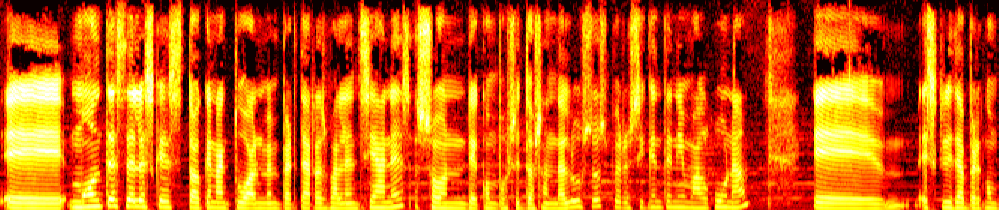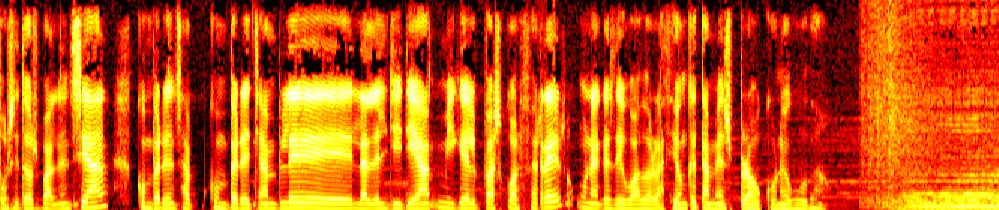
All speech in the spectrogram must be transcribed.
Eh, moltes de les que es toquen actualment per terres valencianes són de compositors andalusos, però sí que en tenim alguna eh, escrita per compositors valencians, com per, com per exemple la del girià Miguel Pascual Ferrer, una que es diu Adoración, que també és prou coneguda. Això,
